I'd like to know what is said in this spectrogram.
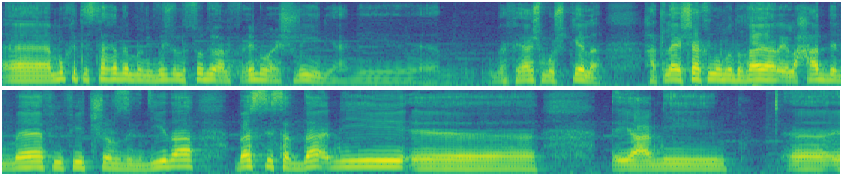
آه ممكن تستخدم ال Visual Studio 2020 يعني آه ما فيهاش مشكلة. هتلاقي شكله متغير إلى حد ما في features جديدة. بس صدقني آه يعني آه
